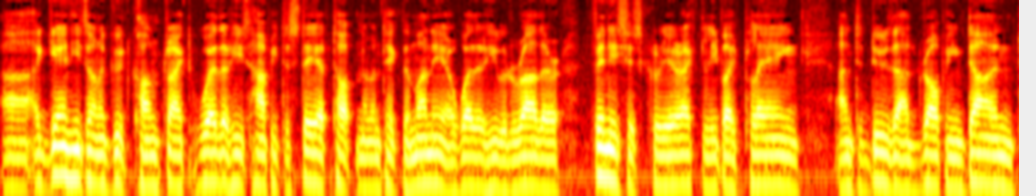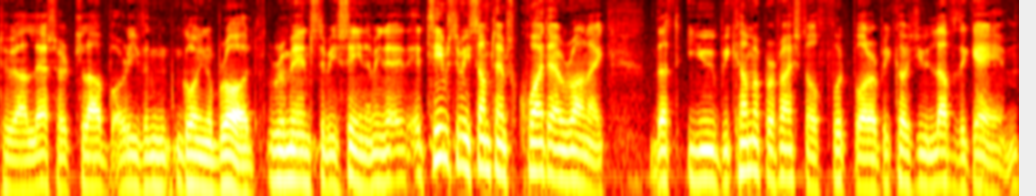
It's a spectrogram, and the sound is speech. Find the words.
Uh, again, he's on a good contract. Whether he's happy to stay at Tottenham and take the money or whether he would rather finish his career actually by playing and to do that dropping down to a lesser club or even going abroad remains to be seen. I mean, it, it, seems to me sometimes quite ironic that you become a professional footballer because you love the game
